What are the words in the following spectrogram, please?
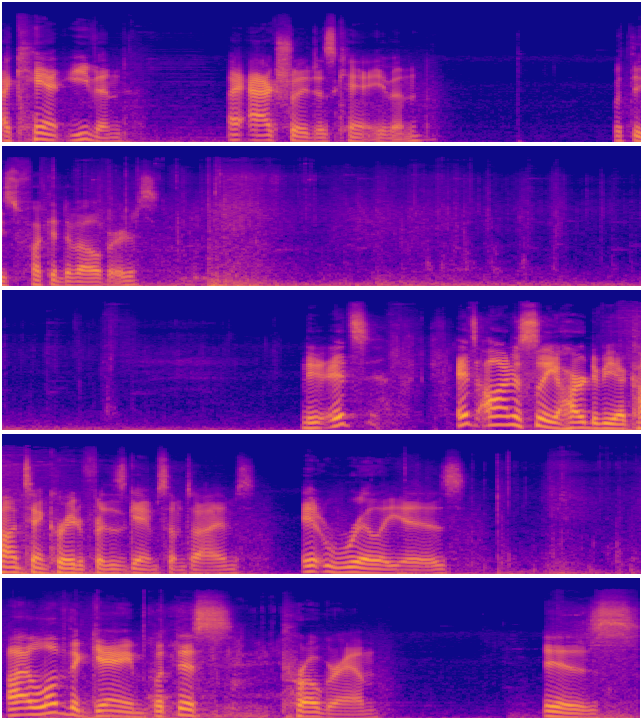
I can't even. I actually just can't even with these fucking developers. Dude, it's it's honestly hard to be a content creator for this game sometimes. It really is. I love the game, but this program is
